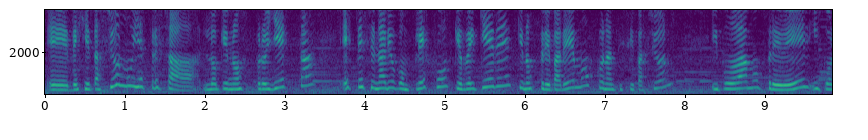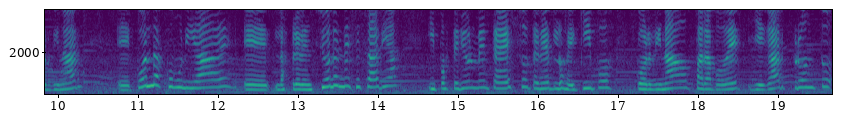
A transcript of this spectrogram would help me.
eh, vegetación muy estresada, lo que nos proyecta este escenario complejo que requiere que nos preparemos con anticipación y podamos prever y coordinar eh, con las comunidades eh, las prevenciones necesarias y posteriormente a eso tener los equipos coordinados para poder llegar pronto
